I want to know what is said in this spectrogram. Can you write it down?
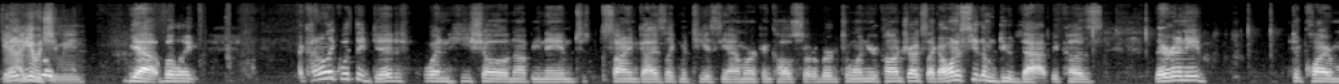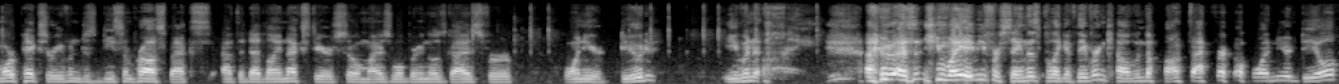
Yeah, I get what like- you mean. yeah, but like I kind of like what they did when he shall not be named signed guys like Mattias Janmark and Carl Soderberg to one year contracts. Like I want to see them do that because they're going to need to acquire more picks or even just decent prospects at the deadline next year. So might as well bring those guys for one year, dude. Even I, you might hate me for saying this, but like if they bring Calvin de Haan back for a one year deal,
